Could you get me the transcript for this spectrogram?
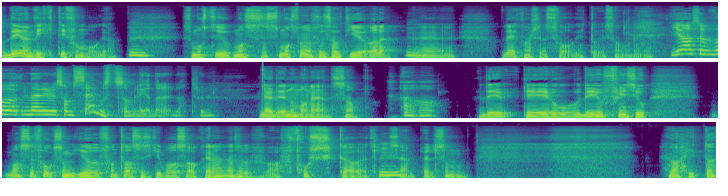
Och det är en viktig förmåga. Mm. Så, måste, ju, måste, så måste man försöka göra det. Mm. Det är kanske en svaghet då i sammanhanget. Ja, alltså vad, när är du som sämst som ledare då, tror du? Nej, det är när man är ensam. Aha. Det, det, det finns ju massor folk som gör fantastiska bra saker. Alltså, forskare till mm. exempel som ja, hittar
